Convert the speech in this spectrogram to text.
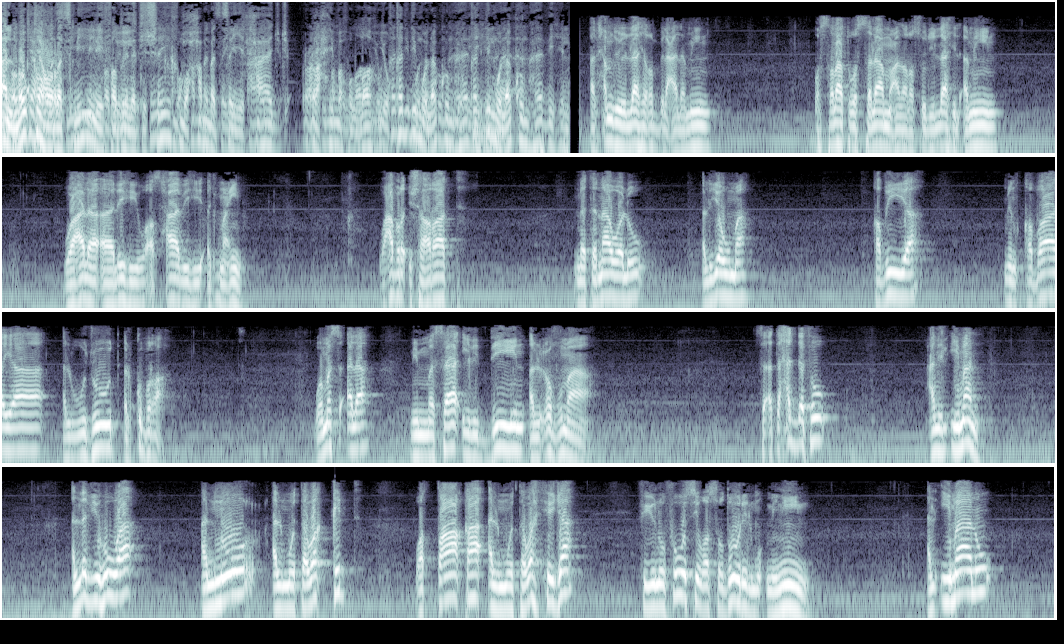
الموقع الرسمي لفضيلة الشيخ محمد سيد حاج رحمه الله يقدم لكم هذه, لكم هذه الحمد لله رب العالمين والصلاة والسلام على رسول الله الأمين وعلى آله وأصحابه أجمعين. وعبر إشارات نتناول اليوم قضية من قضايا الوجود الكبرى. ومسألة من مسائل الدين العظمى. سأتحدث عن الإيمان الذي هو النور المتوقد والطاقة المتوهجة في نفوس وصدور المؤمنين. الإيمان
